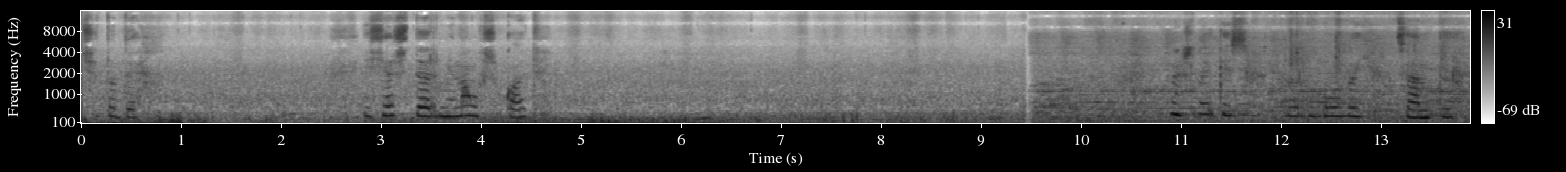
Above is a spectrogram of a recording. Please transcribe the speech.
чи туди. І ще ж термінал шукати. Знайшла якийсь торговий центр.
